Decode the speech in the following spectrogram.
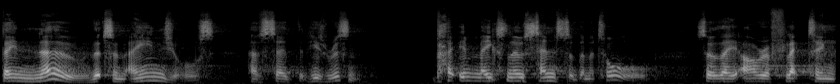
They know that some angels have said that he's risen. But it makes no sense to them at all. So they are reflecting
